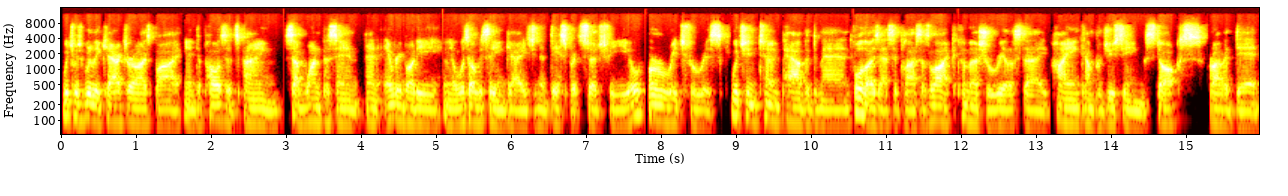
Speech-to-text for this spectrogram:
which was really characterized by you know, deposits paying sub 1% and everybody you know was obviously engaged in a desperate search for yield or a reach for risk which in turn powered the demand for those asset classes like commercial real estate high income producing stocks private debt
